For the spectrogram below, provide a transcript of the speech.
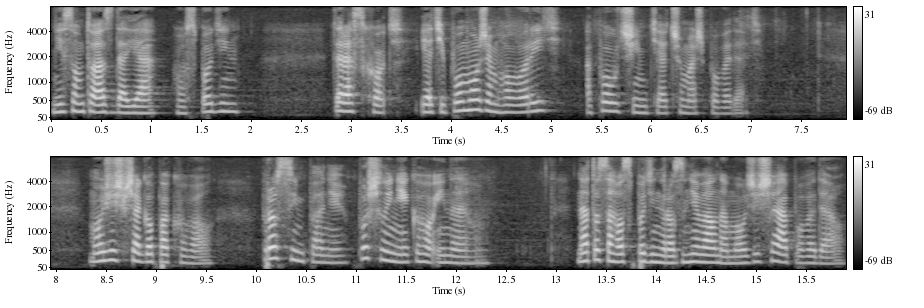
Nie som to azda ja, hospodin? Teraz choď, ja ti pomôžem hovoriť a poučím ťa, čo máš povedať. Môžeš však opakoval, prosím, pane, pošli niekoho iného. Na to sa hospodin rozhneval na Mojžiša a povedal,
